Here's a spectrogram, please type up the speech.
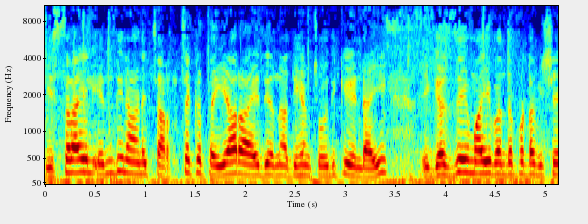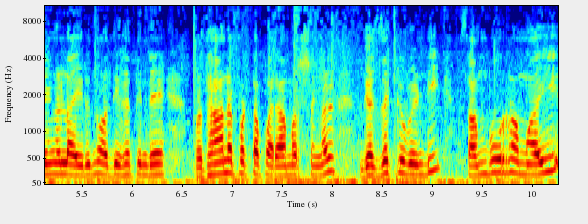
ഇസ്രായേൽ എന്തിനാണ് ചർച്ചയ്ക്ക് തയ്യാറായത് എന്ന് അദ്ദേഹം ചോദിക്കുകയുണ്ടായി. ഈ ഗസയുമായി ബന്ധപ്പെട്ട വിഷയങ്ങളിലായിരുന്നു അദ്ദേഹത്തിന്റെ പ്രധാനപ്പെട്ട പരാമർശങ്ങൾ. ഗസയ്ക്ക് വേണ്ടി സമ്പൂർണമായി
